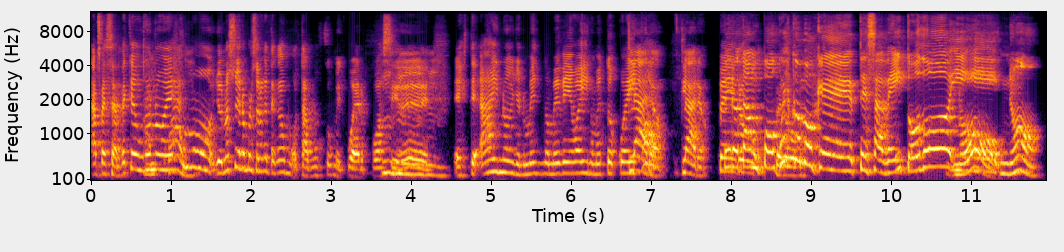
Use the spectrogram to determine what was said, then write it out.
a pesar de que uno no es como, yo no soy una persona que tenga como tabús con mi cuerpo, así de, este, ay, no, yo no me, no me veo ahí, no me toco ahí. Claro, claro. Pero, tampoco es como que te sabéis todo y no. no.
